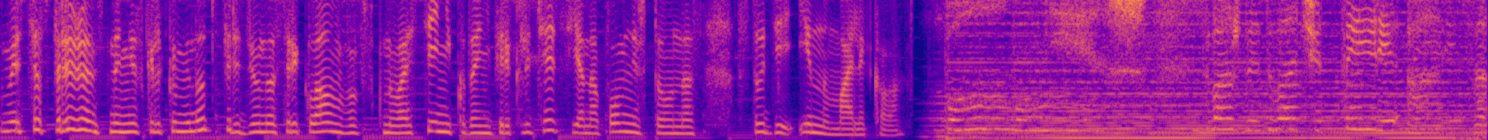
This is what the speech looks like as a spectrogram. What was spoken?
Мы сейчас прервемся на несколько минут. Впереди у нас реклама, выпуск новостей. Никуда не переключайтесь. Я напомню, что у нас в студии Инна Маликова. Помнишь, дважды два четыре, а за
